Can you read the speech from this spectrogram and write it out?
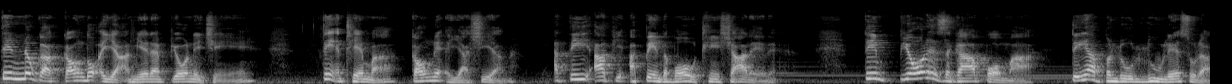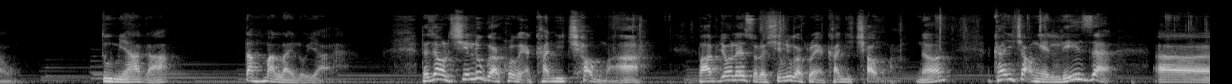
တင်းနှုတ်ကကောင်းသောအရာအမြဲတမ်းပြောနေခြင်းရင်တင့်အထဲမှာကောင်းတဲ့အရာရှိရမယ်အသီးအဖြစ်အပင်သဘောကိုထင်ရှားတယ်တဲ့တင်ပြောတဲ့စကားအပေါ်မှာတင်ကဘလို့လူလဲဆိုတာကိုသူများကတတ်မှတ်လိုက်လို့ရတာဒါကြောင့်ရှင်လုကာခရစ်ဝင်အခန်းကြီး6မှာဘာပြောလဲဆိုတော့ရှင်လုကာခရစ်ဝင်အခန်းကြီး6မှာနော်အခန်းကြီး6ငယ်40အာ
